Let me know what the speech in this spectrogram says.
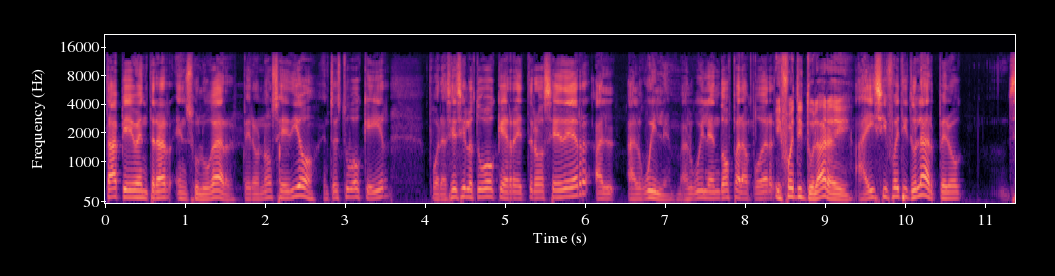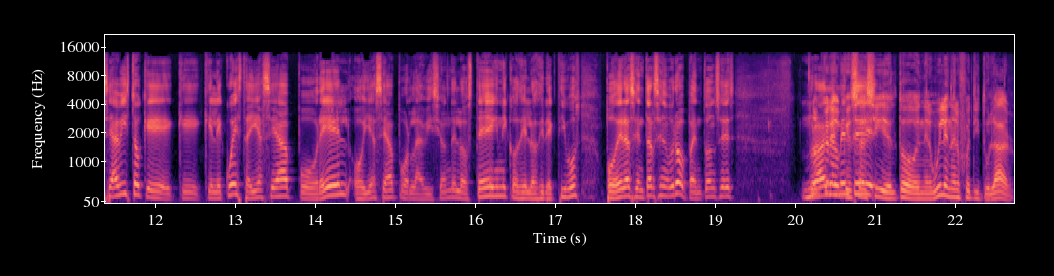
Tapia iba a entrar en su lugar, pero no se dio. Entonces tuvo que ir por así decirlo, tuvo que retroceder al, al Willem, al Willem 2 para poder... Y fue titular ahí. Ahí sí fue titular, pero se ha visto que, que, le cuesta, ya sea por él o ya sea por la visión de los técnicos, de los directivos, poder asentarse en Europa. Entonces... No creo que sea así del todo. En el Willem él fue titular.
